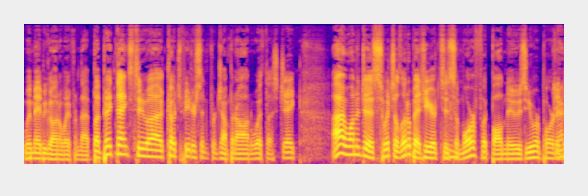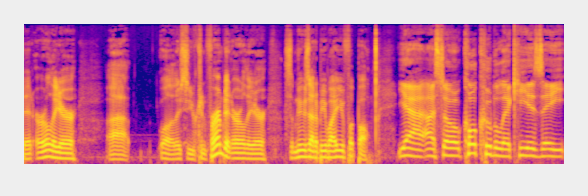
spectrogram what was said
we may be going away from that. But big thanks to uh, Coach Peterson for jumping on with us, Jake. I wanted to switch a little bit here to some more football news. You reported Okay. it earlier. Uh, well, at least you confirmed it earlier. Some news out of BYU football. yeah. Uh, so Cole Cubelic, he is a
